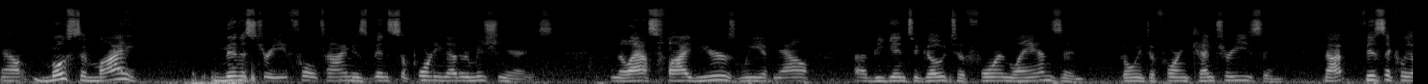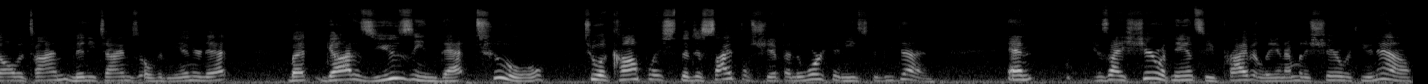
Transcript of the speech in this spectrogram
Now, most of my ministry full time has been supporting other missionaries. In the last five years, we have now uh, begun to go to foreign lands and going to foreign countries and not physically all the time, many times over the internet. But God is using that tool to accomplish the discipleship and the work that needs to be done. And as I share with Nancy privately, and I'm going to share with you now,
